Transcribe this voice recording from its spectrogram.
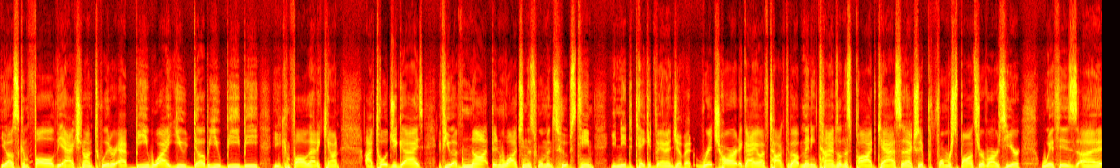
You also can follow the action on Twitter at BYUWBB. You can follow that account. I've told you guys, if you have not been watching this women's hoops team, you need to take advantage of it. Rich Hart, a guy who I've talked about many times on this podcast, actually a former sponsor of ours here, with his uh,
